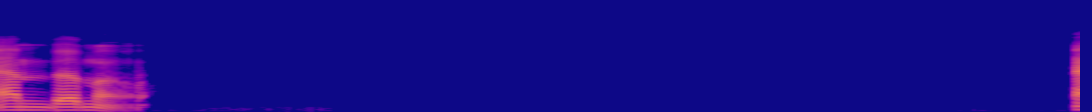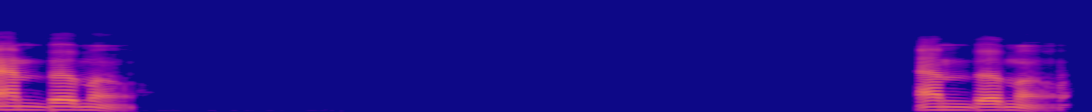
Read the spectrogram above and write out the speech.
mo. Ambermo. Ambermo.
